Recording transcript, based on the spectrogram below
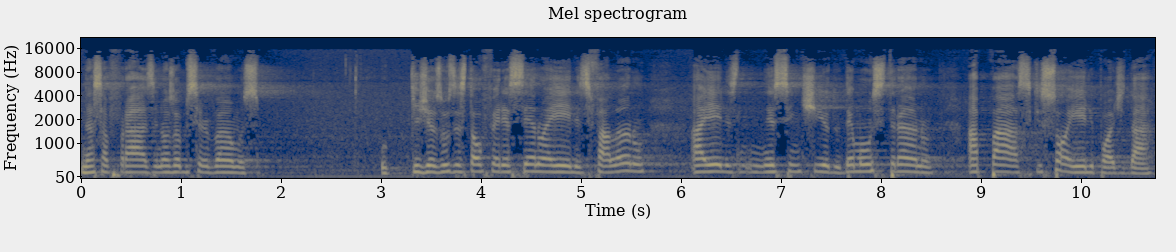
nessa frase nós observamos o que Jesus está oferecendo a eles, falando a eles nesse sentido, demonstrando a paz que só Ele pode dar,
